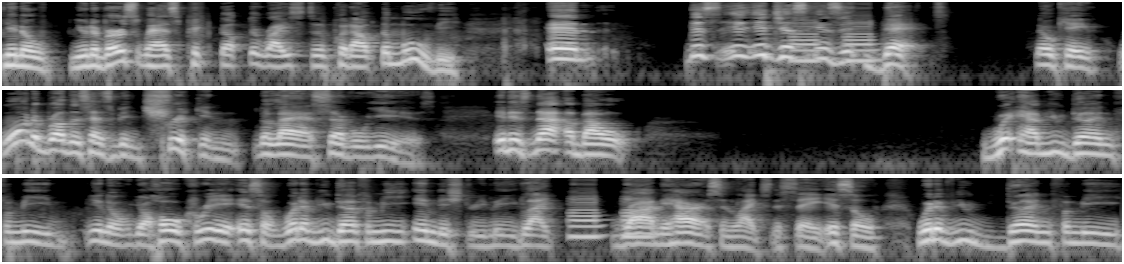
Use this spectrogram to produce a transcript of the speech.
you know, Universal has picked up the rights to put out the movie. And this, it, it just isn't that. Okay, Warner Brothers has been tricking the last several years. It is not about what have you done for me, you know, your whole career. It's a what have you done for me industry league, like mm-hmm. Rodney Harrison likes to say. It's a what have you done for me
